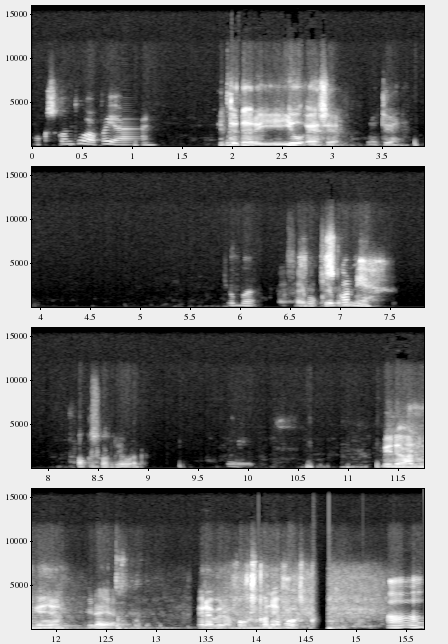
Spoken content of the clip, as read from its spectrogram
Foxconn tuh apa ya? Itu dari US ya berarti ya. Coba SMC Foxconn bener. ya. Foxconn coba. Bedaan kayaknya. Beda ya? Beda-beda. Foxconn ya Fox. Ah, ah.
